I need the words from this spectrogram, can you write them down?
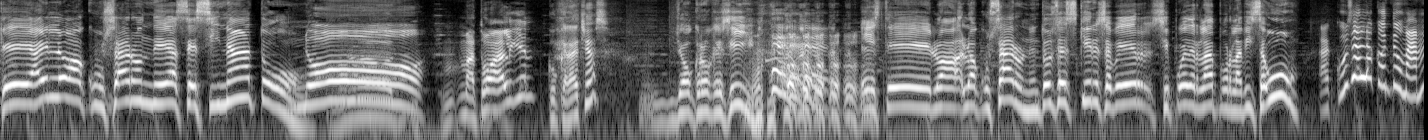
que a él lo acusaron de asesinato. No. ¿Mató a alguien? ¿Cucarachas? Yo creo que sí. este, lo, lo acusaron. Entonces quiere saber si puede arreglar por la visa U. Acúsalo con tu mamá,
